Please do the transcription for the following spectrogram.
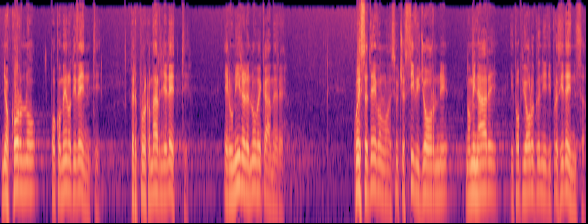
ne occorrono poco meno di 20 per proclamare gli eletti e riunire le nuove Camere. Queste devono nei successivi giorni nominare i propri organi di presidenza.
